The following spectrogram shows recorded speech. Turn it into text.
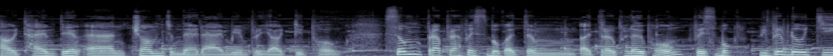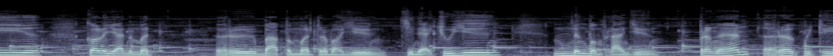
ហើយថែមទាំងអានចំចំណេះដែលមានប្រយោជន៍ទៀតផងសូមប្រើប្រាស់ Facebook ឲ្យត្រឹមឲ្យត្រូវផ្លូវផង Facebook វាប្រៀបដូចជាកល្យាណមិត្តឬបាបមិត្តរបស់យើង ជាអ្នកជួយយើងនិងបំផ្លាញយើងប្រឹងអានរកវិធី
